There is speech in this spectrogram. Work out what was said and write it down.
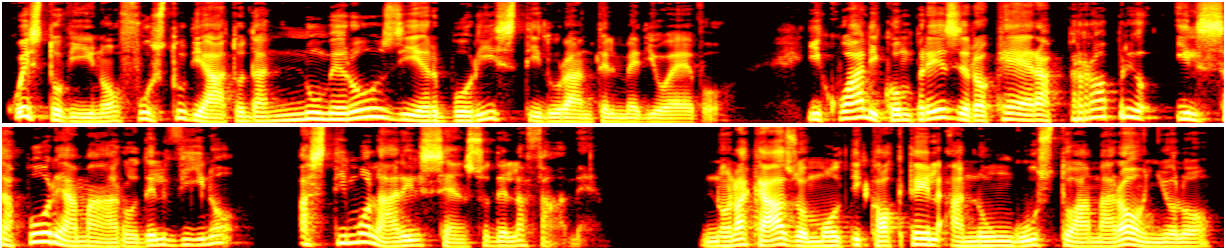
Questo vino fu studiato da numerosi erboristi durante il Medioevo, i quali compresero che era proprio il sapore amaro del vino a stimolare il senso della fame. Non a caso molti cocktail hanno un gusto amarognolo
